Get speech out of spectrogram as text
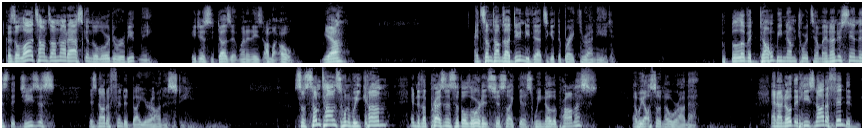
Because a lot of times I'm not asking the Lord to rebuke me. He just does it when it needs. I'm like, oh, yeah. And sometimes I do need that to get the breakthrough I need. But, beloved, don't be numb towards Him. And understand this that Jesus is not offended by your honesty. So sometimes when we come into the presence of the Lord, it's just like this we know the promise, and we also know where I'm at. And I know that He's not offended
